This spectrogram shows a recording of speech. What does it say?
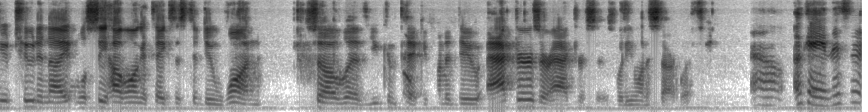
do two tonight. We'll see how long it takes us to do one. So, Liv, you can pick. You want to do actors or actresses? What do you want to start with? Oh, okay. This is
